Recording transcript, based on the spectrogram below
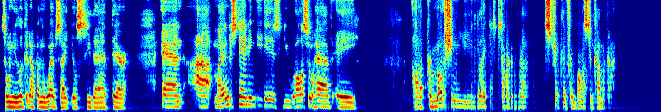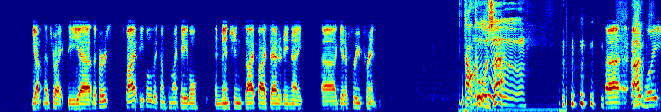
So when you look it up on the website, you'll see that there. And uh, my understanding is you also have a, uh promotion you'd like to talk about strictly for Boston Comic Con. Yep, that's right. The uh, the first five people that come to my table and mention Sci-Fi Saturday Night uh, get a free print. How cool is that? Ooh. Uh, employees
